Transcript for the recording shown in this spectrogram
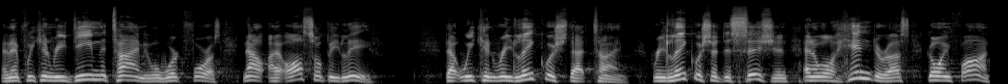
And if we can redeem the time it will work for us. Now i also believe that we can relinquish that time relinquish a decision and it will hinder us going on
